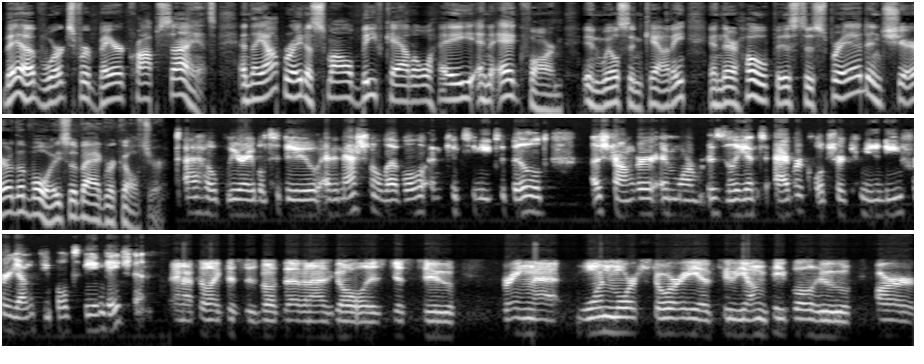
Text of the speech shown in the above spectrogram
Bev works for Bayer Crop Science, and they operate a small beef cattle, hay, and egg farm in Wilson County, and their hope is to spread and share the voice of agriculture. I hope we are able to do at a national level and continue to build a stronger and more resilient agriculture community for young people to be engaged in. And I feel like this is both Bev and I's goal is just to bring that one more story of two young people who are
